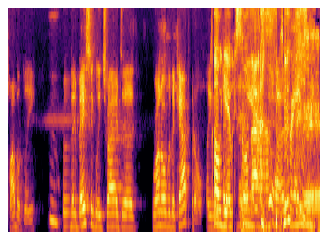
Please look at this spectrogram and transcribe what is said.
probably, mm. they basically tried to run over the Capitol. Like, oh yeah, we saw that. Yeah,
